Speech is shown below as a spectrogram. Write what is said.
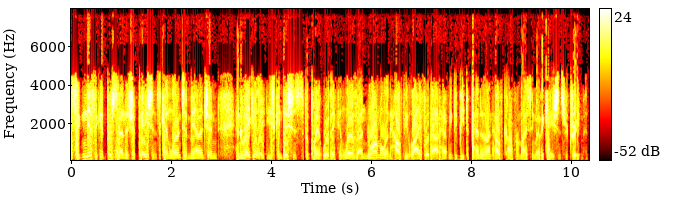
a significant percentage of patients can learn to manage and, and regulate these conditions to the point where they can live a normal and healthy life without having to be dependent on health compromising medications or treatment.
